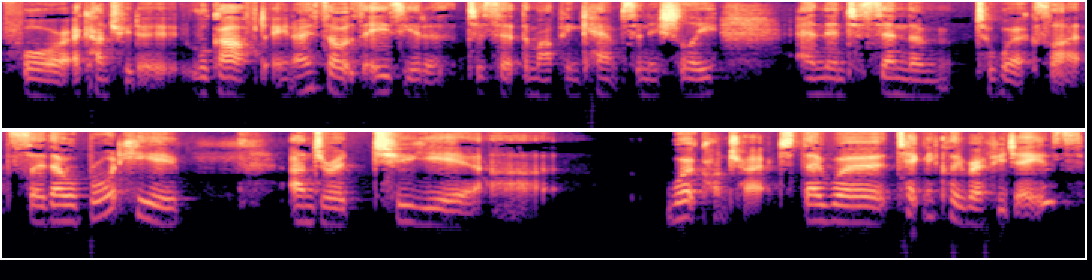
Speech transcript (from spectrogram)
for a country to look after, you know, so it's easier to, to set them up in camps initially and then to send them to work sites. So they were brought here under a two year uh, work contract. They were technically refugees,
